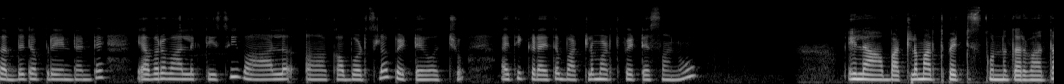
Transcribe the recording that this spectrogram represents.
సర్దేటప్పుడు ఏంటంటే ఎవరు వాళ్ళకి తీసి వాళ్ళ కబోర్డ్స్లో పెట్టేయవచ్చు అయితే ఇక్కడైతే బట్టలు మడత పెట్టేశాను. ఇలా బట్టలు మడత పెట్టేసుకున్న తర్వాత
